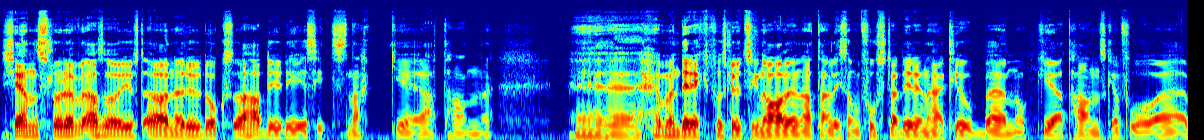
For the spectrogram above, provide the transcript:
känslor över, alltså just Önerud också hade ju det i sitt snack eh, att han eh, ja men direkt på slutsignalen att han liksom fostrade i den här klubben och att han ska få eh,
